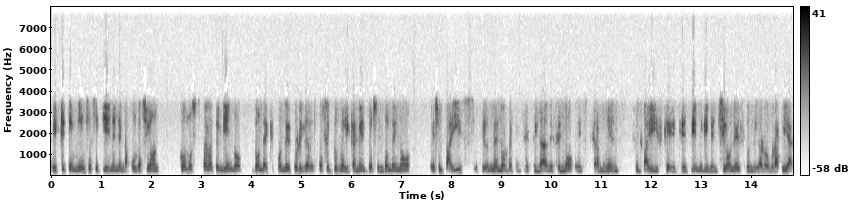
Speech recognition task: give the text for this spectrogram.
eh, qué tendencias se tienen en la población, cómo se están atendiendo, dónde hay que poner prioridades para ciertos medicamentos, en dónde no. Es un país de enorme complejidad, no es también un país que, tiene dimensiones donde la orografía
